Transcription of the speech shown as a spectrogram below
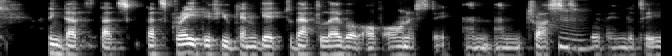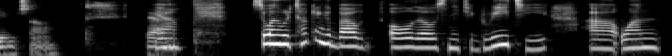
i think that's that's that's great if you can get to that level of honesty and and trust mm. within the team so yeah. yeah. So when we're talking about all those nitty gritty, uh, one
